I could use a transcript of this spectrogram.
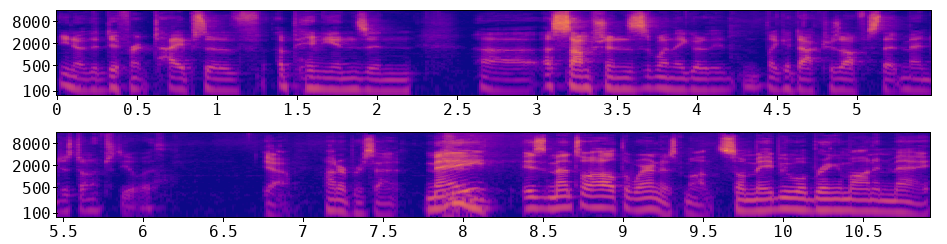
you know the different types of opinions and uh, assumptions when they go to the, like a doctor's office that men just don't have to deal with. yeah 100% may is mental health awareness month so maybe we'll bring him on in may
